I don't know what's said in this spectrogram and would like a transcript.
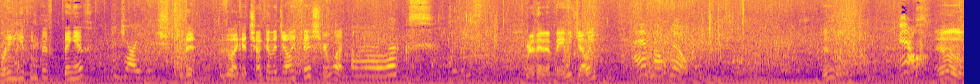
What do you think this thing is? A jellyfish. Is it, is it like a chunk of a jellyfish or what? Uh, looks... Or is it a baby jelly? I have no clue. Ooh, Ew! ooh.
